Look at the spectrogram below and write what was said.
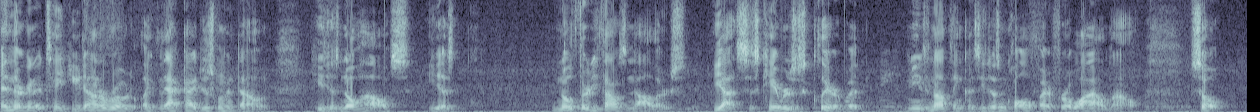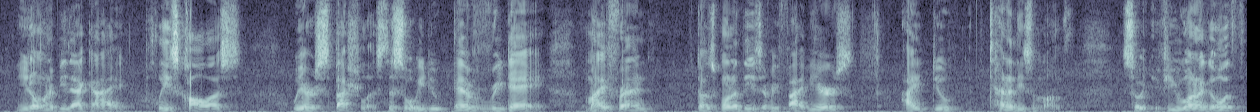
and they're going to take you down a road like that guy just went down. He has no house. He has no $30,000 yes his CAIVRS is clear but means nothing because he doesn't qualify for a while now. So you don't want to be that guy. Please call us. We are specialists. This is what we do every day. My friend does one of these every five years. I do 10 of these a month. So if you want to go with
